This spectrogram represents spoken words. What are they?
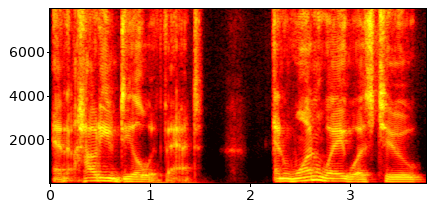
And how do you deal with that? And one way was to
